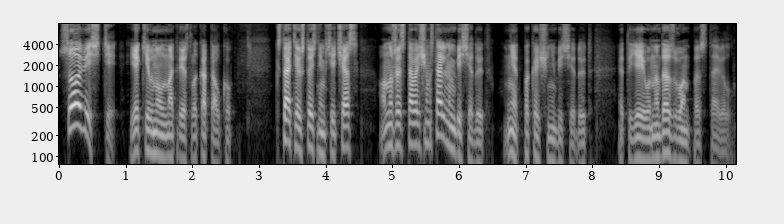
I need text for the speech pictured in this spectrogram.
«Совести!» — я кивнул на кресло-каталку. «Кстати, что с ним сейчас? Он уже с товарищем Сталиным беседует?» «Нет, пока еще не беседует. Это я его на дозвон поставил.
